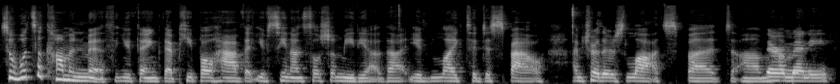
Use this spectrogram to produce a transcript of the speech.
So, what's a common myth you think that people have that you've seen on social media that you'd like to dispel? I'm sure there's lots, but um, there are many.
